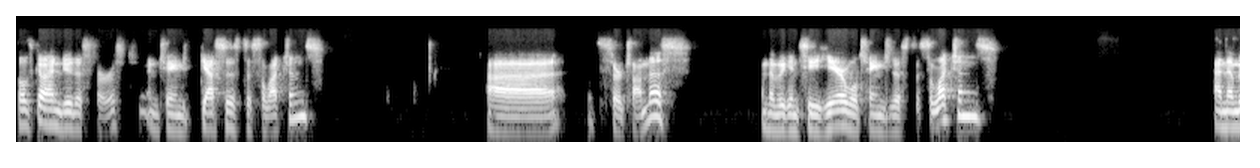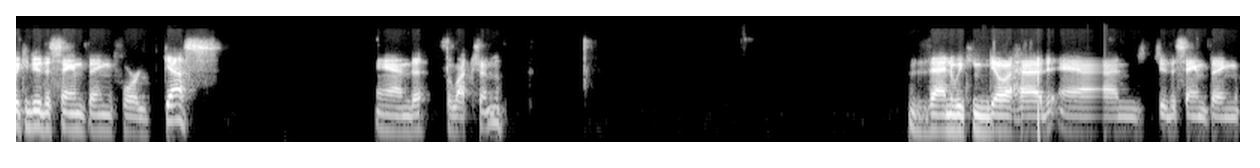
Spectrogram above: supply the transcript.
So let's go ahead and do this first and change guesses to selections. Uh, let's search on this. And then we can see here, we'll change this to selections. And then we can do the same thing for guess and selection. Then we can go ahead and do the same thing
